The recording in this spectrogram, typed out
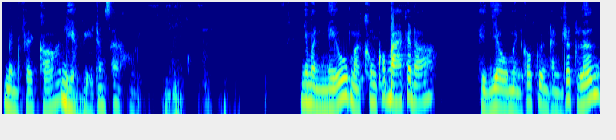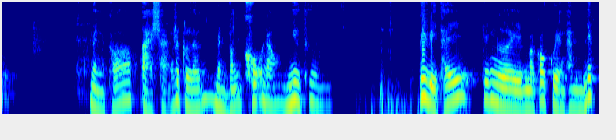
mình phải có địa vị trong xã hội. Nhưng mà nếu mà không có ba cái đó, thì dầu mình có quyền hành rất lớn, mình có tài sản rất lớn, mình vẫn khổ đau như thương. Quý vị thấy cái người mà có quyền hành nhất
